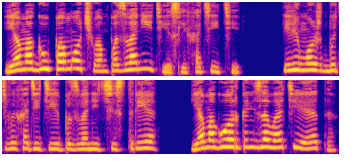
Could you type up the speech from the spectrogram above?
Я могу помочь вам позвонить, если хотите. Или, может быть, вы хотите позвонить сестре. Я могу организовать и это.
